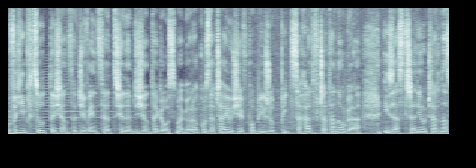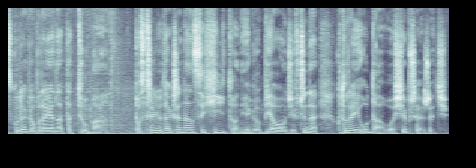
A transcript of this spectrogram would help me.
W lipcu 1978 roku zaczaił się w pobliżu Pizza Hut w Chattanooga i zastrzelił czarnoskórego Briana Tatuma. Postrzelił także Nancy Hilton, jego białą dziewczynę, której udało się przeżyć.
